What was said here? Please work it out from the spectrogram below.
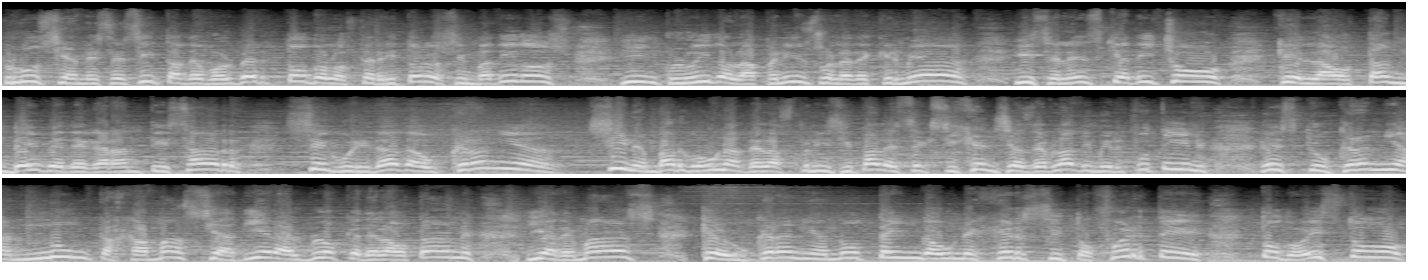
Rusia necesita devolver todos los territorios invadidos, incluido la península de Crimea, y Zelensky ha dicho que la OTAN debe de garantizar seguridad a Ucrania. Sin embargo, una de las principales exigencias de Vladimir Putin es que Ucrania nunca jamás se adhiera al bloque de la OTAN y además que Ucrania no tenga un ejército fuerte. Todo esto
